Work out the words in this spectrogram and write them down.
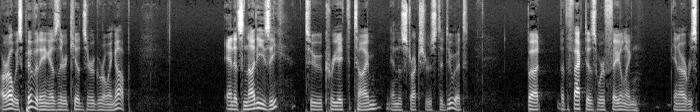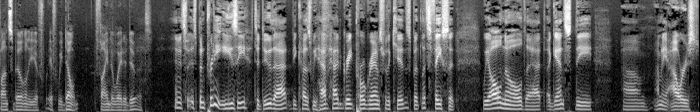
are always pivoting as their kids are growing up. And it's not easy to create the time and the structures to do it. But but the fact is, we're failing in our responsibility if if we don't find a way to do it. And it's it's been pretty easy to do that because we have had great programs for the kids. But let's face it, we all know that against the um, how many hours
